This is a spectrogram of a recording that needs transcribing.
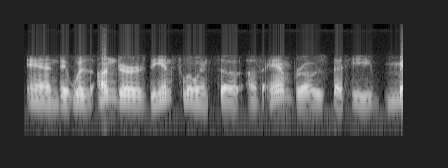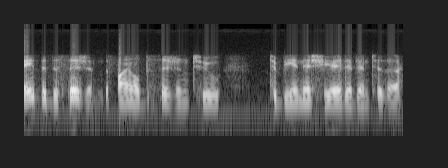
And it was under the influence of, of Ambrose that he made the decision, the final decision to, to be initiated into the,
